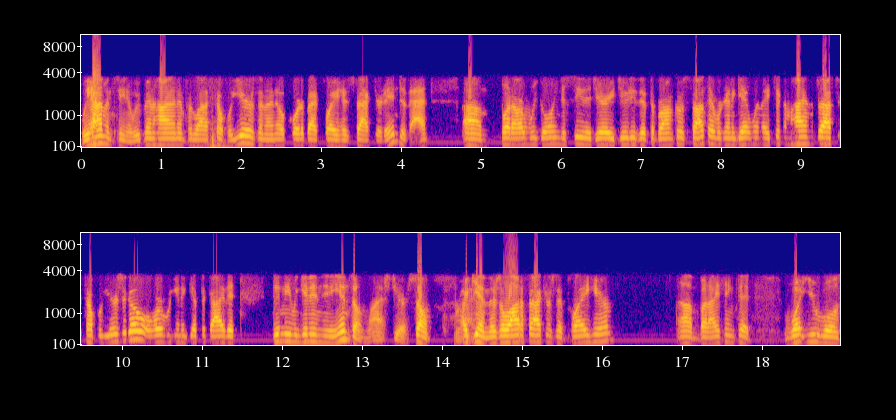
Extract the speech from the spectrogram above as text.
we haven't seen it. We've been high on him for the last couple of years, and I know quarterback play has factored into that. Um, but are we going to see the Jerry Jeudy that the Broncos thought they were going to get when they took him high in the draft a couple years ago, or are we going to get the guy that didn't even get into the end zone last year? So right. again, there's a lot of factors at play here, um, but I think that what you will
